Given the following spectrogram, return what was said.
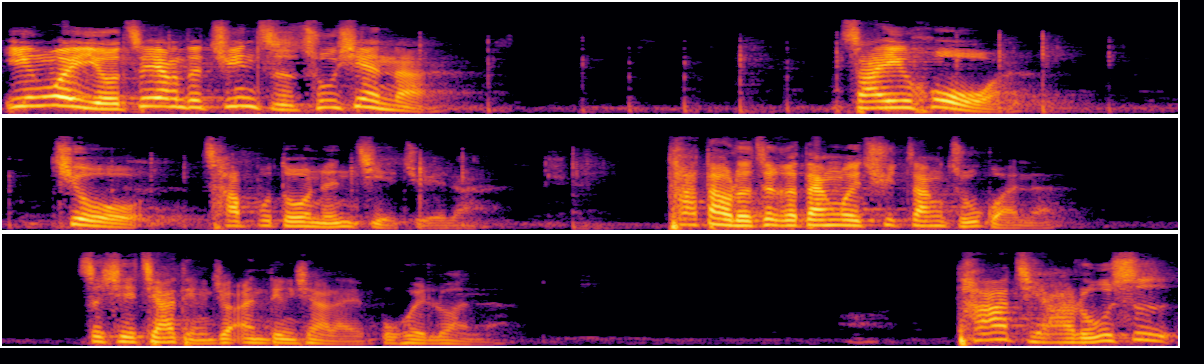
因为有这样的君子出现呢，灾祸啊就差不多能解决了。他到了这个单位去当主管了，这些家庭就安定下来，不会乱了。他假如是。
